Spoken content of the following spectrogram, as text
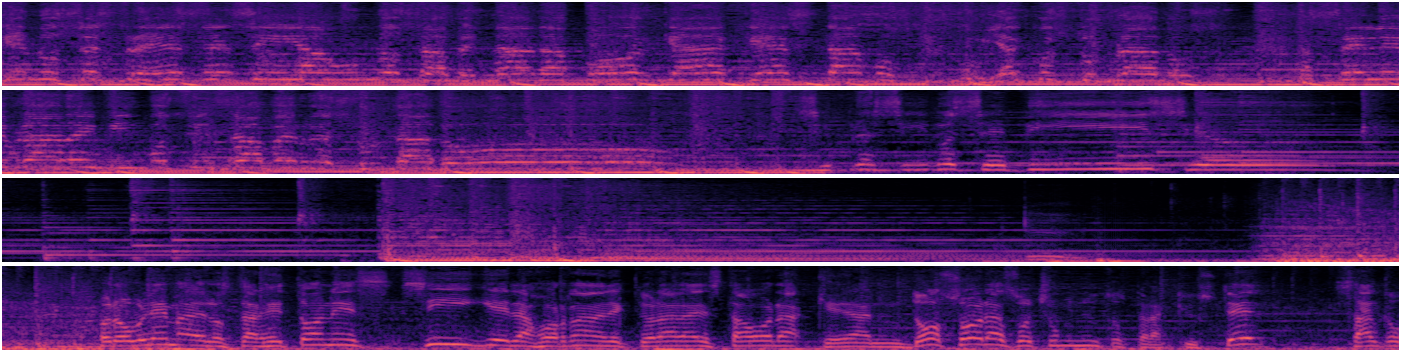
que no se estresen si aún no saben nada, porque aquí estamos muy acostumbrados a celebrar ahí mismo sin saber resultado. Siempre ha sido ese vicio. Problema de los tarjetones, sigue la jornada electoral a esta hora, quedan dos horas, ocho minutos para que usted salga.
